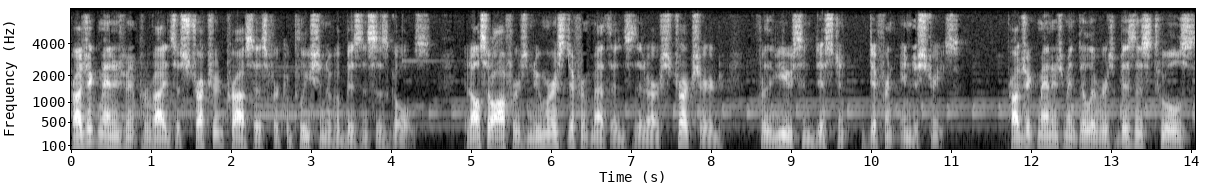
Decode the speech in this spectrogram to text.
Project management provides a structured process for completion of a business's goals. It also offers numerous different methods that are structured for the use in distant, different industries. Project management delivers business tools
